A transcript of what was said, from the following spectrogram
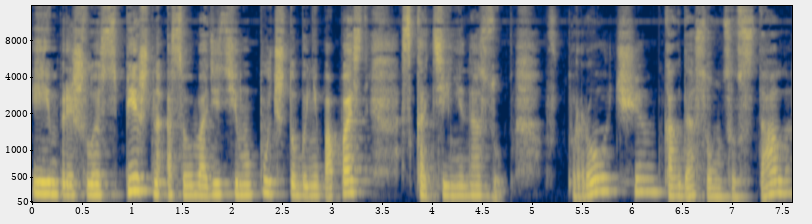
и им пришлось спешно освободить ему путь, чтобы не попасть скотине на зуб. Впрочем, когда солнце встало,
